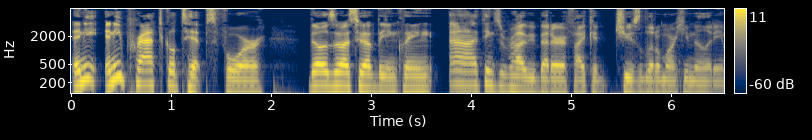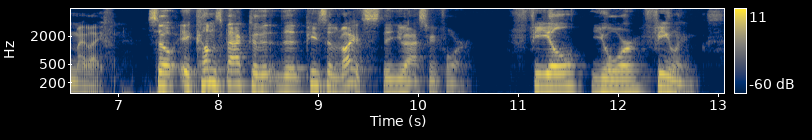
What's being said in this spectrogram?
Any any practical tips for those of us who have the inkling? Ah, I think it would probably be better if I could choose a little more humility in my life. So it comes back to the, the piece of advice that you asked me for. Feel your feelings.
